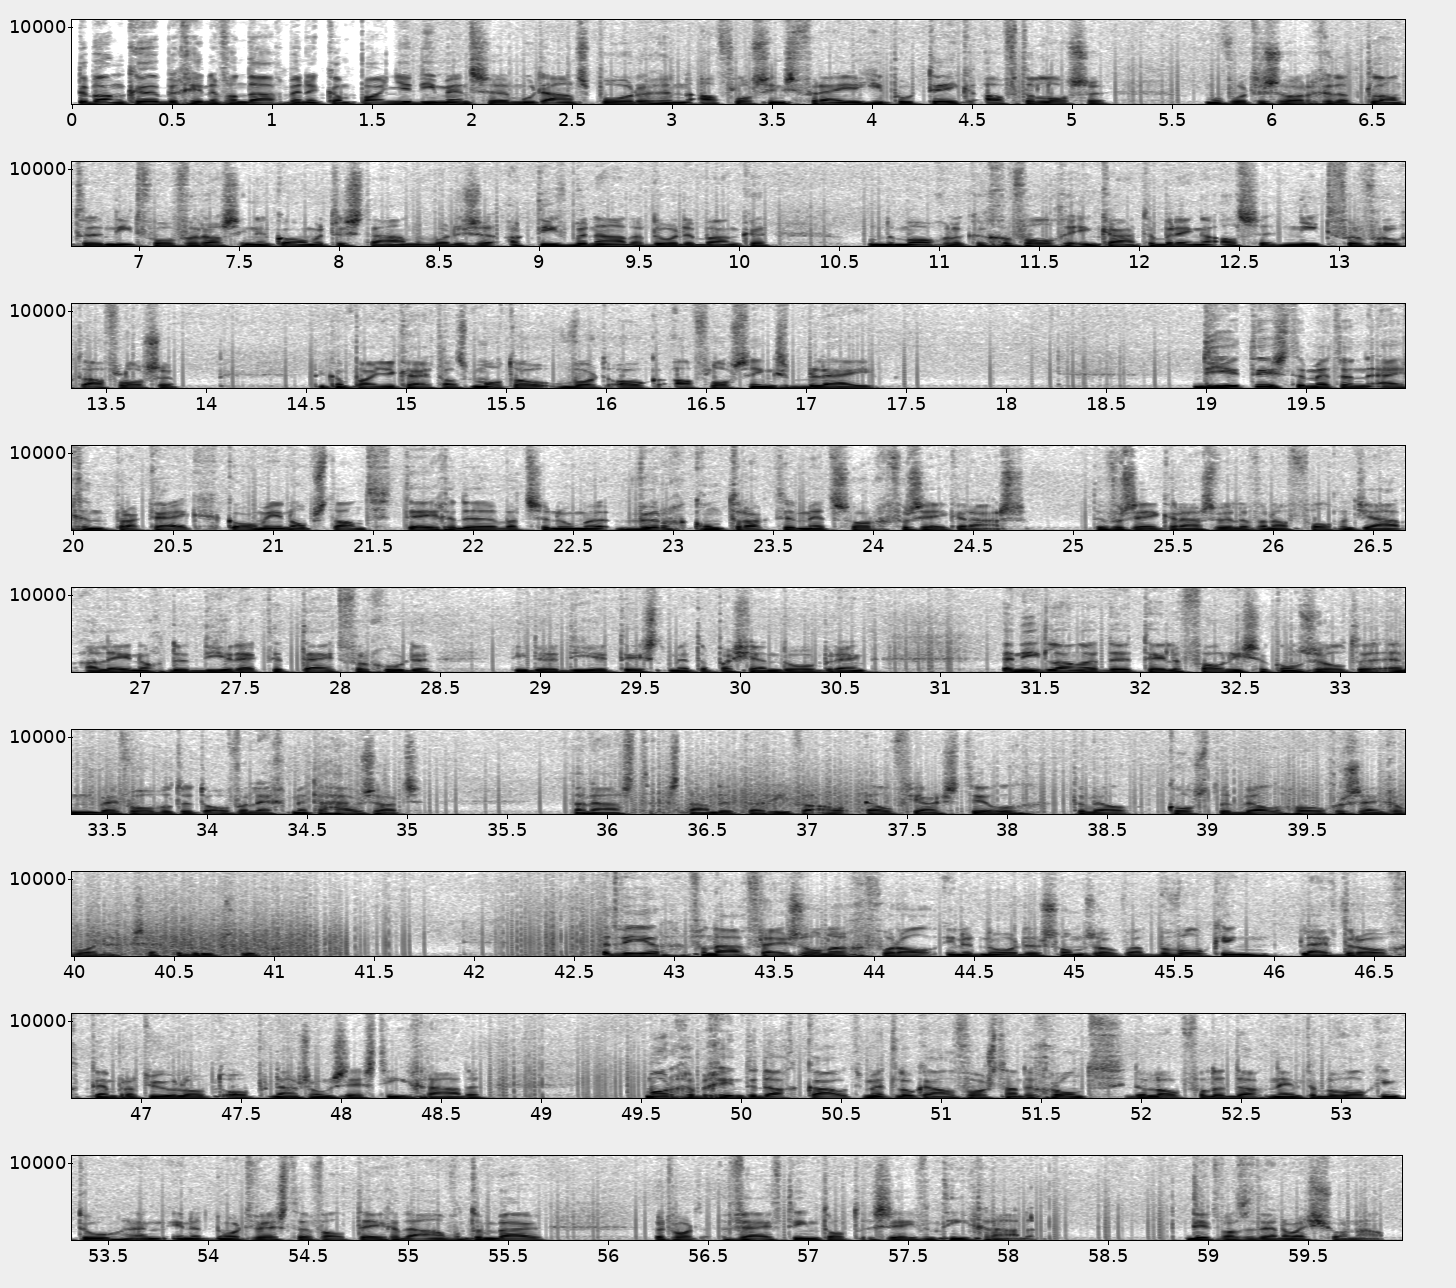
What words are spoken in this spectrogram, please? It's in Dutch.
De banken beginnen vandaag met een campagne die mensen moet aansporen hun aflossingsvrije hypotheek af te lossen. Om ervoor te zorgen dat klanten niet voor verrassingen komen te staan... worden ze actief benaderd door de banken om de mogelijke gevolgen in kaart te brengen als ze niet vervroegd aflossen. De campagne krijgt als motto Word ook aflossingsblij. Diëtisten met een eigen praktijk komen in opstand tegen de wat ze noemen wurgcontracten met zorgverzekeraars. De verzekeraars willen vanaf volgend jaar alleen nog de directe tijd vergoeden die de diëtist met de patiënt doorbrengt. En niet langer de telefonische consulten en bijvoorbeeld het overleg met de huisarts. Daarnaast staan de tarieven al 11 jaar stil, terwijl kosten wel hoger zijn geworden, zegt de beroepsgroep. Het weer, vandaag vrij zonnig, vooral in het noorden soms ook wat bewolking. Blijft droog, temperatuur loopt op naar zo'n 16 graden. Morgen begint de dag koud met lokaal vorst aan de grond. De loop van de dag neemt de bewolking toe en in het noordwesten valt tegen de avond een bui. Het wordt 15 tot 17 graden. Dit was het NOS Journaal.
